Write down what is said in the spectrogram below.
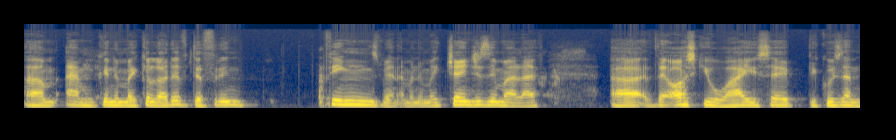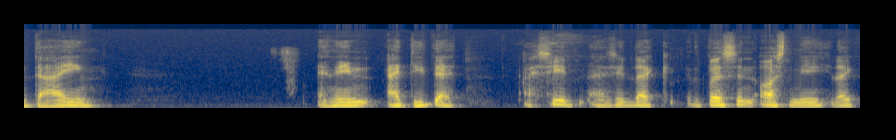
Um, I'm gonna make a lot of different things, man. I'm gonna make changes in my life. Uh, they ask you why, you say because I'm dying. And then I did that. I said, I said like the person asked me like,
